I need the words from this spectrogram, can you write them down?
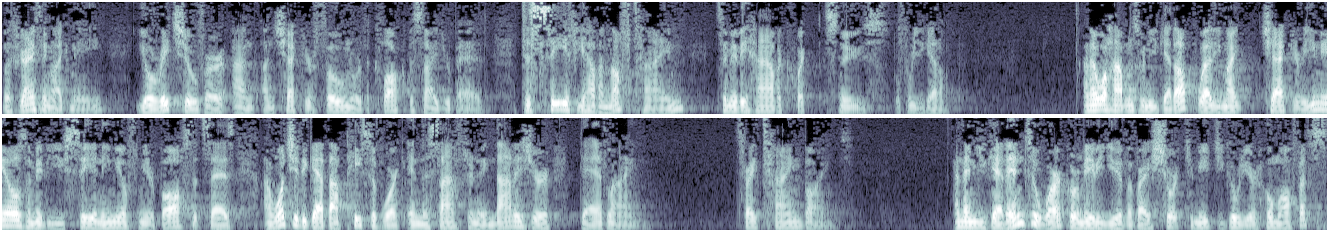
Well, if you're anything like me, you'll reach over and, and check your phone or the clock beside your bed to see if you have enough time to maybe have a quick snooze before you get up. And then what happens when you get up? Well, you might check your emails and maybe you see an email from your boss that says, I want you to get that piece of work in this afternoon. That is your deadline. It's very time bound. And then you get into work or maybe you have a very short commute. You go to your home office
